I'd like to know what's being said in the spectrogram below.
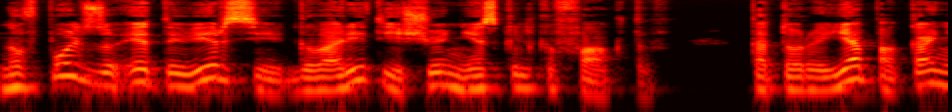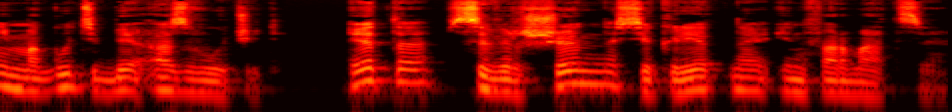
Но в пользу этой версии говорит еще несколько фактов, которые я пока не могу тебе озвучить. Это совершенно секретная информация.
